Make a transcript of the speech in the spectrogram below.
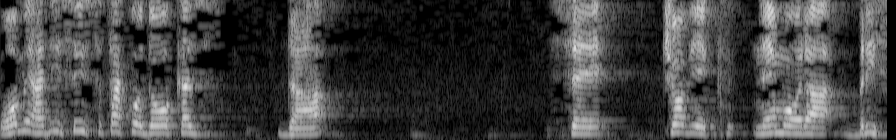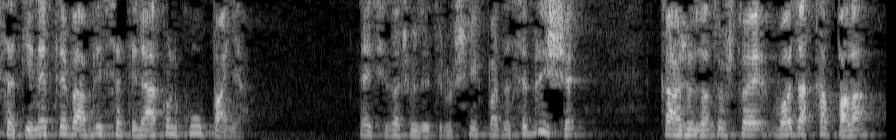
U ome hadisu isto tako dokaz da se čovjek ne mora brisati, ne treba brisati nakon kupanja. Neće znači uzeti ručnik pa da se briše. Kažu zato što je voda kapala,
